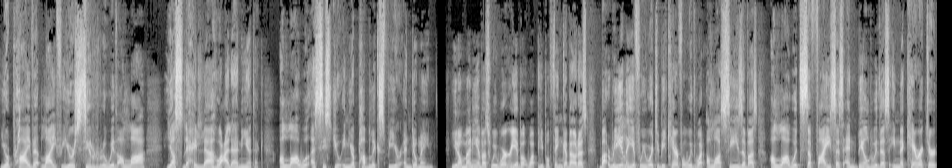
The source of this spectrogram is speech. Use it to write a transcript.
your private life, your sirr with Allah, يصلح الله علانيتك. Allah will assist you in your public sphere and domain. You know, many of us, we worry about what people think about us, but really, if we were to be careful with what Allah sees of us, Allah would suffice us and build with us in the character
